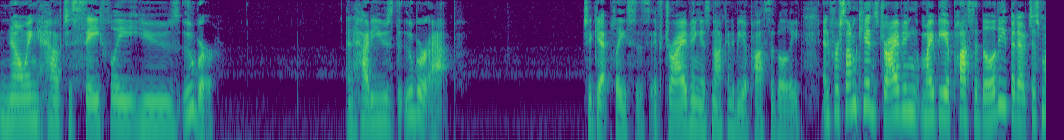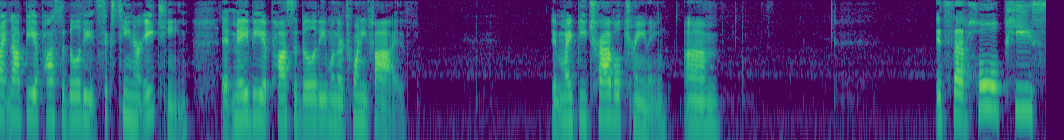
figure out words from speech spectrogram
knowing how to safely use Uber and how to use the Uber app to get places if driving is not going to be a possibility. And for some kids, driving might be a possibility, but it just might not be a possibility at 16 or 18. It may be a possibility when they're 25. It might be travel training. Um, it's that whole piece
